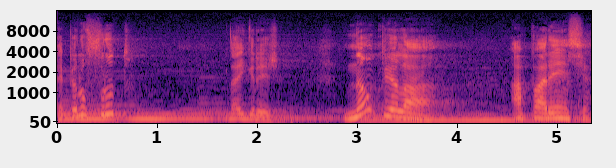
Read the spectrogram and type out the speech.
é pelo fruto da igreja, não pela aparência.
